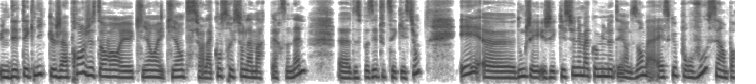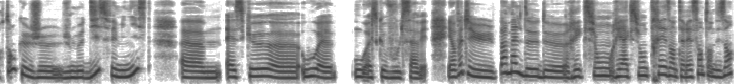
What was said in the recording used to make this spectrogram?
une des techniques que j'apprends justement et clients et clientes sur la construction de la marque personnelle, de se poser toutes ces questions. Et donc j'ai questionné ma communauté en disant bah est-ce que pour vous c'est important que je je me dise féministe? Est-ce que ou ou est-ce que vous le savez? Et en fait, j'ai eu pas mal de, de réactions, réactions très intéressantes en disant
